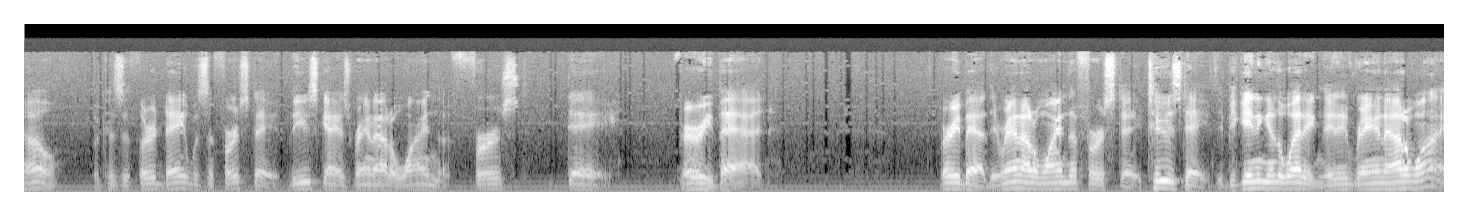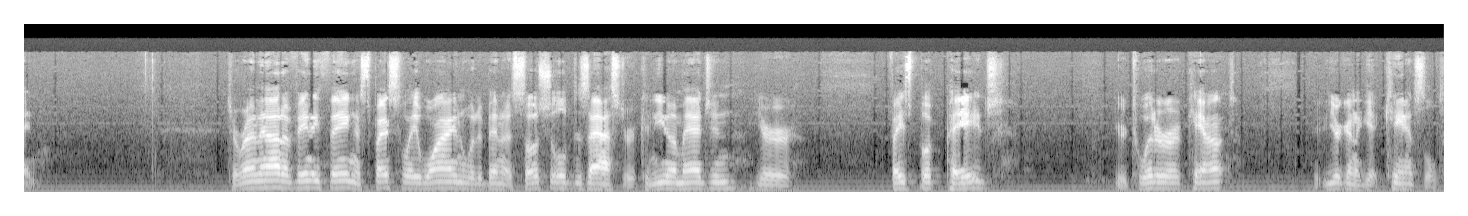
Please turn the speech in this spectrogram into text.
No, because the third day was the first day. These guys ran out of wine the first day. Very bad. Very bad. They ran out of wine the first day. Tuesday, the beginning of the wedding, they ran out of wine. To run out of anything, especially wine, would have been a social disaster. Can you imagine your Facebook page, your Twitter account? You're going to get canceled.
